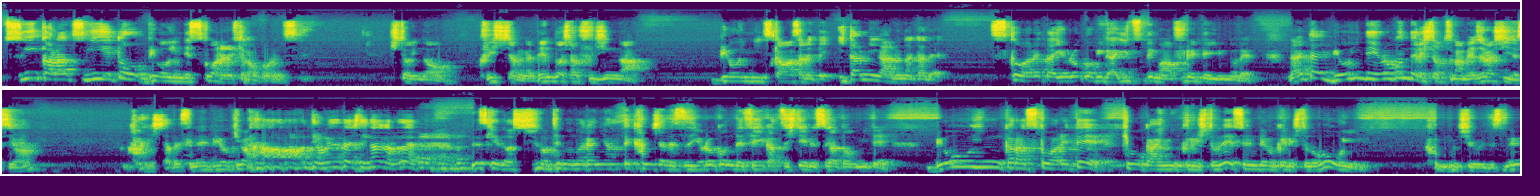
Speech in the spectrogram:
次から次へと病院で救われる人が起こるんですね。一人のクリスチャンが、伝道者夫人が、病院に使わされて痛みがある中で救われた喜びがいつでも溢れているので大体病院で喜んでる人っていうのは珍しいですよ。感謝ですね病気は。っておめでたい人いないからね。ですけど主の手の中にあって感謝です。喜んで生活している姿を見て病院から救われて教会に来る人で洗礼を受ける人の方が多い。面白いですね。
